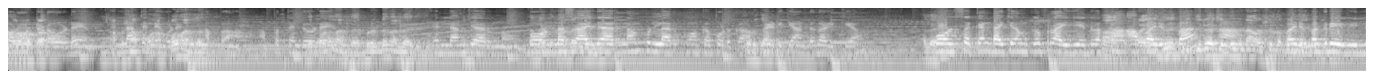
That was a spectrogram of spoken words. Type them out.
പൊറോട്ടയുടെ കൂടെ കൂടെ ബ്രെഡ് നല്ലതായിരിക്കും. എല്ലാം ചേർന്നു. ബോൺലെസ് ആയത് കാരണം പിള്ളേർക്കും ഒക്കെ കൊടുക്കാം. മേടിക്കാണ്ട് പേടിക്കാണ്ട് കഴിക്കാം? ബോൾസ് ഒക്കെ ഉണ്ടാക്കി നമുക്ക് ഫ്രൈ ചെയ്ത് വെക്കാം. ആ വരുമ്പോ വരുമ്പോ ഗ്രേവിയിൽ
